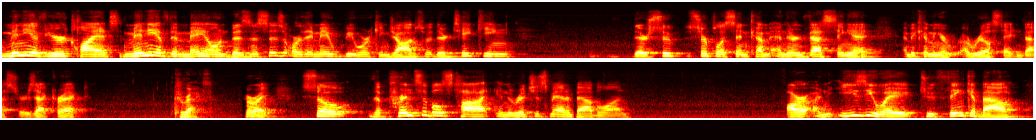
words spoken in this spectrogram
many of your clients, many of them may own businesses or they may be working jobs, but they're taking their surplus income and they're investing it and becoming a, a real estate investor. Is that correct? Correct. All right. So the principles taught in The Richest Man in Babylon are an easy way to think about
